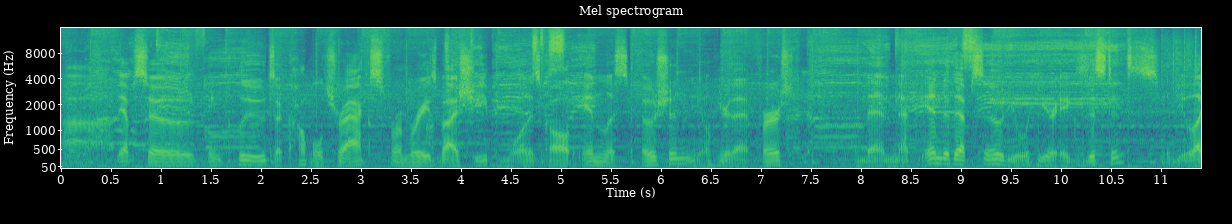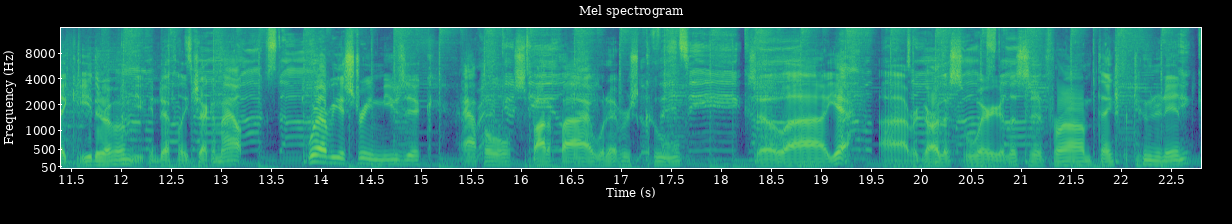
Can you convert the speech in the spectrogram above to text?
Uh, the episode includes a couple tracks from Raised by Sheep. One is called Endless Ocean. You'll hear that first. And then at the end of the episode, you will hear Existence. If you like either of them, you can definitely check them out. Wherever you stream music, Apple, Spotify, whatever's cool. So, uh, yeah, uh, regardless of where you're listening from, thanks for tuning in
